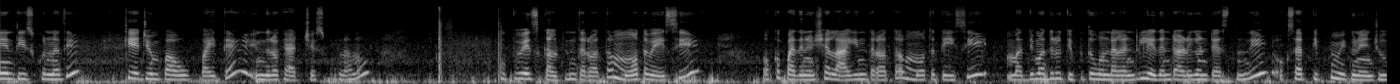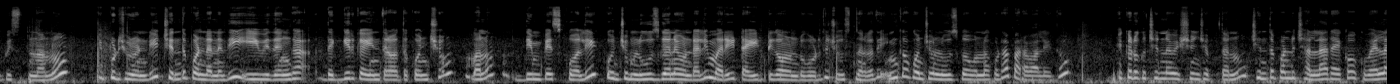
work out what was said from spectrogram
నేను తీసుకున్నది కేజీ పావు ఉప్పు అయితే ఇందులోకి యాడ్ చేసుకున్నాను. ఉప్పు వేసి కలిపిన తర్వాత మూత వేసి ఒక పది నిమిషాలు ఆగిన తర్వాత మూత తీసి మధ్య మధ్యలో తిప్పుతూ ఉండాలండి లేదంటే అడుగంటేస్తుంది. ఒకసారి తిప్పి మీకు నేను చూపిస్తున్నాను. ఇప్పుడు చూడండి చింతపండు అనేది ఈ విధంగా దగ్గరికి అయిన తర్వాత కొంచెం మనం దింపేసుకోవాలి. కొంచెం లూజ్గానే ఉండాలి మరీ టైట్గా ఉండకూడదు. చూస్తున్నారు కదా ఇంకా కొంచెం లూజ్గా ఉన్నా కూడా పర్వాలేదు. ఇక్కడ ఒక చిన్న విషయం చెప్తాను. చింతపండు చల్లారాక ఒకవేళ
